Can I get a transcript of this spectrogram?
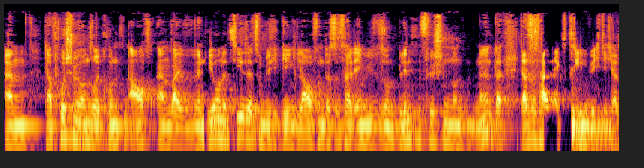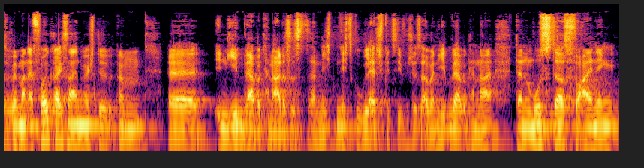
ähm, da pushen wir unsere Kunden auch, ähm, weil wenn wir ohne Zielsetzung durch die Gegend laufen, das ist halt irgendwie so ein blinden Fischen und ne, das ist halt extrem wichtig. Also wenn man erfolgreich sein möchte ähm, äh, in jedem Werbekanal, das ist dann nicht nichts Google Ads spezifisches, aber in jedem Werbekanal, dann muss das vor allen Dingen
